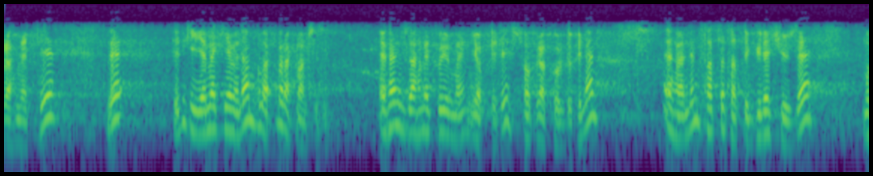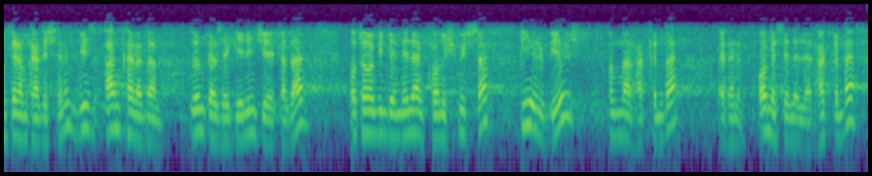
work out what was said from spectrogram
rahmetli ve dedi ki yemek yemeden bırakmam sizi. Efendim zahmet buyurmayın, yok dedi, sofra kurdu filan. Efendim tatlı tatlı güleç yüzle muhterem kardeşlerim biz Ankara'dan Ilgaz'a gelinceye kadar otomobilde neler konuşmuşsak bir bir onlar hakkında efendim o meseleler hakkında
